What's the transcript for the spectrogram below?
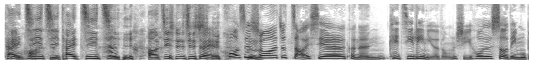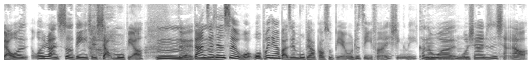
太积极，太积极。好，继续继续。对，或是说就找一些可能可以激励你的东西，或是设定目标。我我很喜欢设定一些小目标。嗯，对。当然这件事我我不一定要把这些目标告诉别人，我就自己放在心里。可能我、嗯、我现在就是想要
